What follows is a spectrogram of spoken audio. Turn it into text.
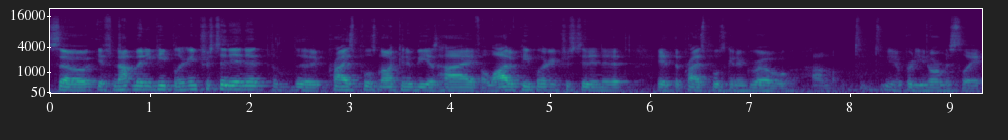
So if not many people are interested in it, the, the prize pool is not going to be as high. If a lot of people are interested in it, it the prize pool is going to grow, um, to, you know, pretty enormously.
